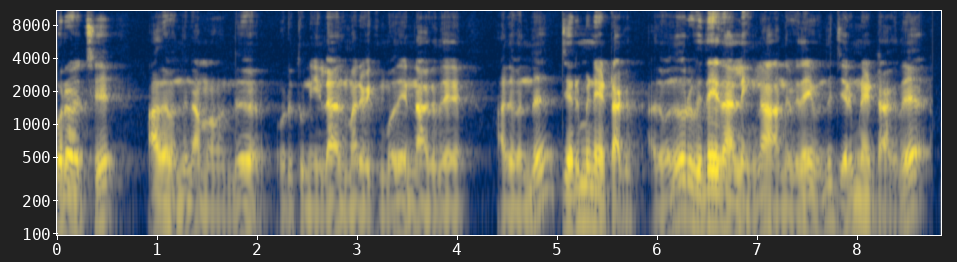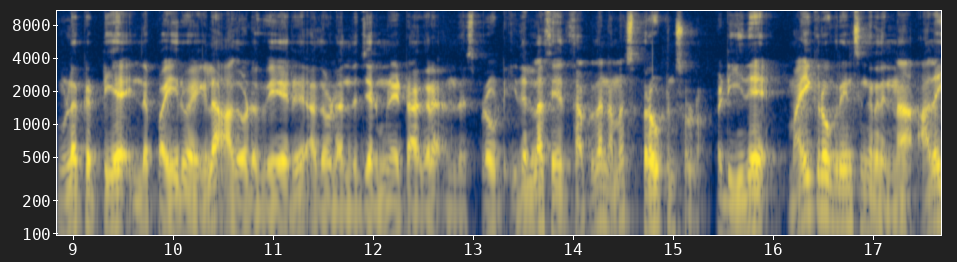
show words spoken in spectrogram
ஊற வச்சு அதை வந்து நம்ம வந்து ஒரு துணியில் அது மாதிரி வைக்கும்போது என்ன ஆகுது? அது வந்து ஜெர்மினேட் ஆகுது. அது வந்து ஒரு விதை தான் இல்லைங்களா? அந்த விதை வந்து ஜெர்மினேட் ஆகுது. முளைக்கட்டிய இந்த பயிர் வகைகளை அதோட வேர் அதோட அந்த ஜெர்மினேட் ஆகிற அந்த ஸ்ப்ரவுட் இதெல்லாம் சேர்த்து சாப்பிட்றத நம்ம ஸ்ப்ரவுட்னு சொல்கிறோம் பட் இதே மைக்ரோ கிரீன்ஸுங்கிறது என்ன? அதை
